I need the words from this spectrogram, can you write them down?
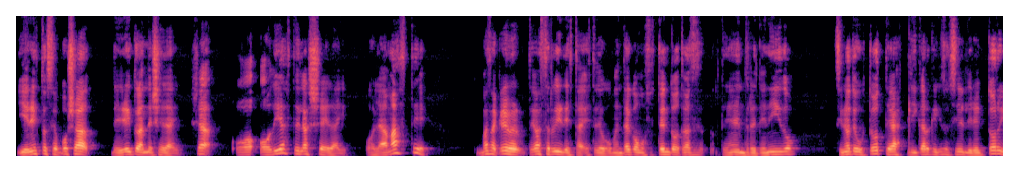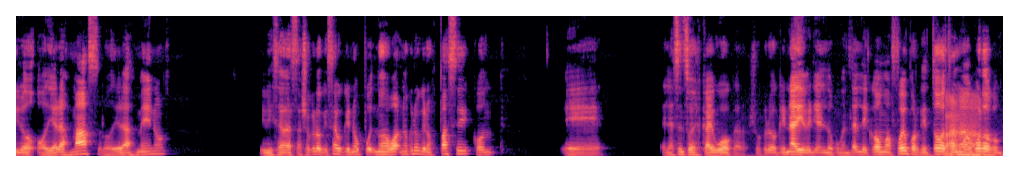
Y en esto se apoya de directo a The Jedi. Ya o odiaste la Jedi o la amaste, vas a creer, te va a servir esta, este documental como sustento, te vas a tener entretenido. Si no te gustó, te va a explicar qué quiso decir el director y lo odiarás más, lo odiarás menos. Y viceversa. Yo creo que es algo que no, no, creo que nos pase con eh, el ascenso de Skywalker. Yo creo que nadie vería el documental de cómo fue porque todos estamos de acuerdo con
